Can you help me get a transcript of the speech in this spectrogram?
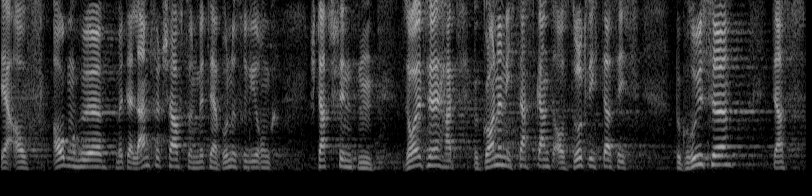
der auf Augenhöhe mit der Landwirtschaft und mit der Bundesregierung stattfinden sollte, hat begonnen. Ich sage es ganz ausdrücklich, dass ich es begrüße, dass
